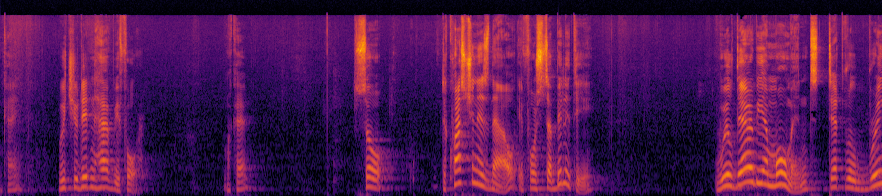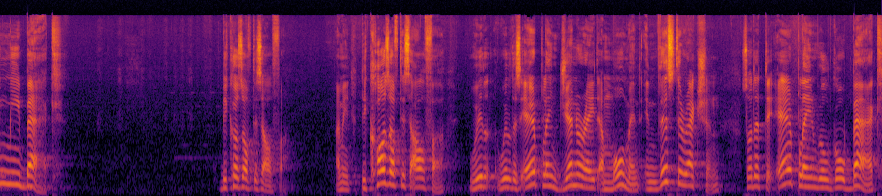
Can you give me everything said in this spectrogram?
okay, which you didn't have before. Okay? So the question is now, for stability, will there be a moment that will bring me back because of this alpha? I mean, because of this alpha, will, will this airplane generate a moment in this direction so that the airplane will go back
